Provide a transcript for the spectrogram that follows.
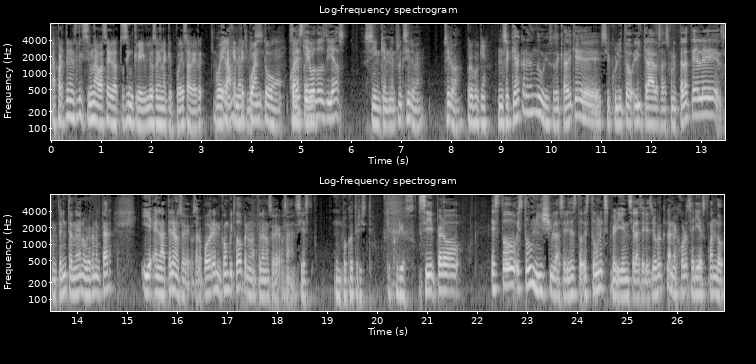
Aparte Netflix tiene una base de datos increíble, o sea, en la que puedes saber Güey, la gente Netflix. cuánto... ¿Sabes que llevo dos días sin que mi Netflix sirve? Sirva. ¿Pero por qué? No se queda cargando, güey. O sea, se queda de que circulito literal. O sea, desconectar la tele, desconectar internet, lo voy a conectar. Y en la tele no se ve. O sea, lo puedo ver en mi compu y todo, pero en la tele no se ve. O sea, sí es un poco triste. Qué curioso. Sí, pero es todo, es todo un issue la serie, es, to- es toda una experiencia la serie. Yo creo que la mejor serie es cuando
